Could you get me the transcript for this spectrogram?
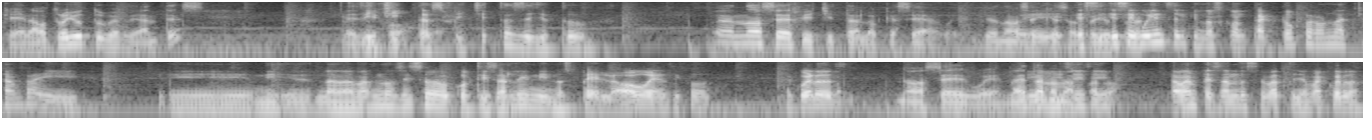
que era otro youtuber de antes, le fichitas, fichitas de YouTube. Eh, no sé, fichita, lo que sea, güey. Yo no sé qué es otro ese, Ese güey es el que nos contactó para una chamba y eh, nada más nos hizo cotizarle y ni nos peló, güey. Así como, ¿te acuerdas? No sé, güey. La neta no me acuerdo. Estaba empezando ese vato, yo me acuerdo.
